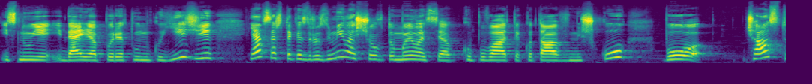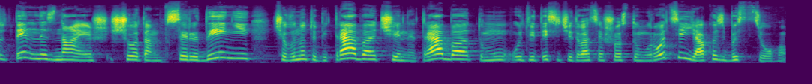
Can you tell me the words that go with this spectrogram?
існує ідея порятунку їжі. Я все ж таки зрозуміла, що втомилася купувати кота в мішку, бо часто ти не знаєш, що там всередині, чи воно тобі треба, чи не треба. Тому у 2026 році якось без цього.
